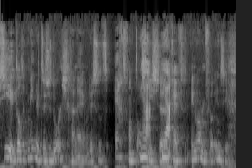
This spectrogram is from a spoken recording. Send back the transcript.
zie ik dat ik minder tussendoortjes ga nemen. Dus dat is echt fantastisch. Ja, eh, geeft enorm veel inzicht.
